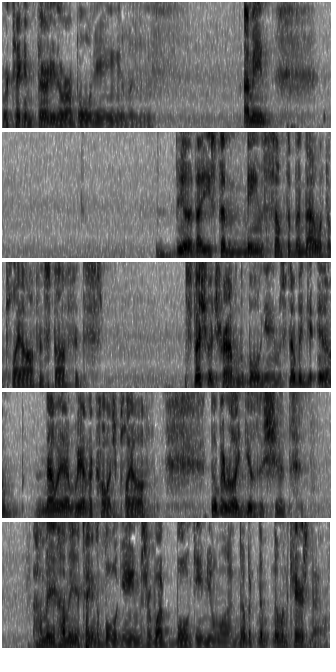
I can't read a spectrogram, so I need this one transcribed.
we're taking thirty to our bowl game, and I mean you know, that used to mean something, but now with the playoff and stuff, it's especially with traveling the bowl games. Nobody, you know, now we have, we have the college playoff. Nobody really gives a shit how many how many you're taking to bowl games or what bowl game you won. Nobody, no, no one cares now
